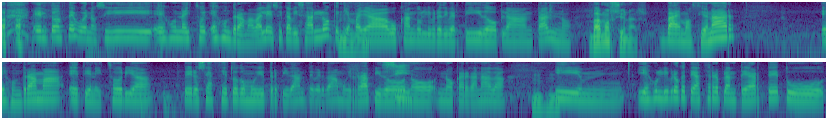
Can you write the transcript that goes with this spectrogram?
Entonces, bueno, sí es una historia, es un drama, ¿vale? Eso hay que avisarlo, que quien vaya buscando un libro divertido, plan tal, no. Va a emocionar. Va a emocionar, es un drama, eh, tiene historia, pero se hace todo muy trepidante, ¿verdad? Muy rápido, Sí. no, no carga nada. Y, mm, y es un libro que te hace replantearte tus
